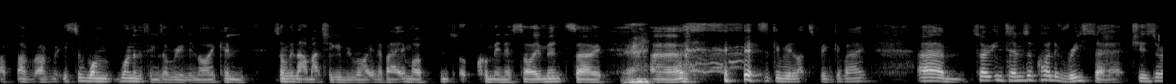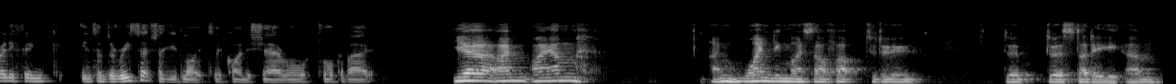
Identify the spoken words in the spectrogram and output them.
I've, I've, it's the one one of the things I really like, and something that I'm actually going to be writing about in my upcoming assignment. So Yeah. uh, it's giving me a lot to think about. Um, so in terms of kind of research, is there anything in terms of research that you'd like to kind of share or talk about? Yeah, I'm I am I'm winding myself up to do do do a study. Um,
